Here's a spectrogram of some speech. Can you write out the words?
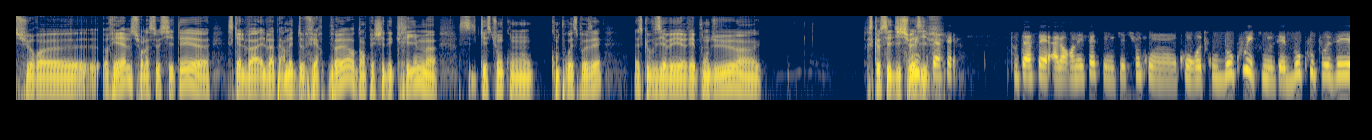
sur euh, sur la société euh, Est-ce qu'elle va, permettre de faire peur, d'empêcher des crimes C'est une question qu'on pourrait se poser. Est-ce que vous y avez répondu euh? Est-ce que c'est dissuasif? Tout, à fait. Alors en effet, c'est une question qu'on retrouve beaucoup et qui nous est beaucoup posée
